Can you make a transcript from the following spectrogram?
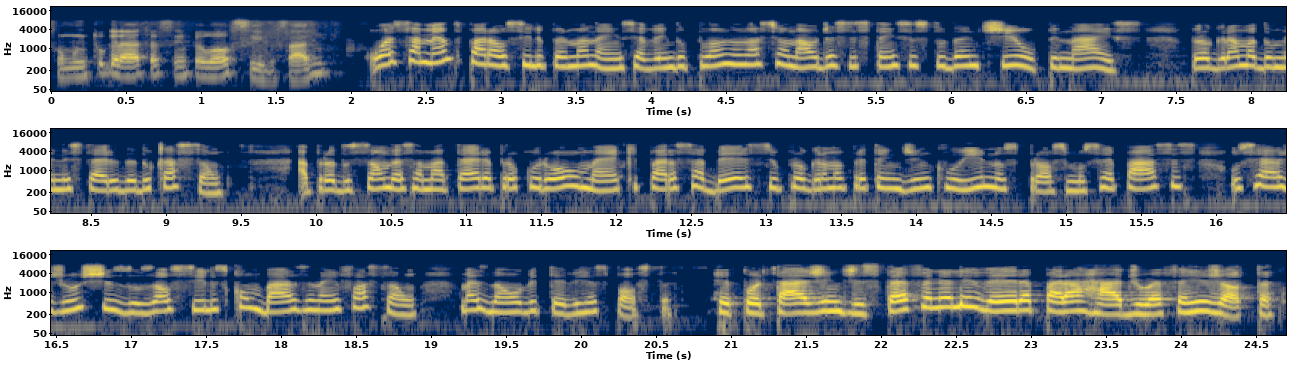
sou muito grato, assim, pelo auxílio, sabe? O orçamento para auxílio permanência vem do Plano Nacional de Assistência Estudantil, PNAES, programa do Ministério da Educação. A produção dessa matéria procurou o MEC para saber se o programa pretendia incluir nos próximos repasses os reajustes dos auxílios com base na inflação, mas não obteve resposta. Reportagem de Stephanie Oliveira para a Rádio FRJ.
